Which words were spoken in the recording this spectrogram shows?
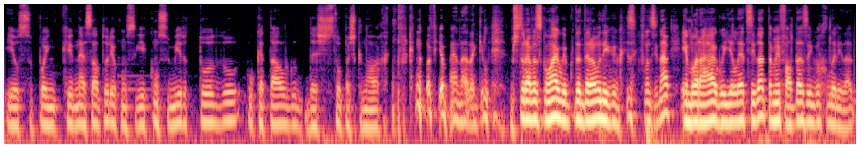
Eu suponho que nessa altura eu consegui consumir todo o catálogo das sopas Knorr, porque não havia mais nada. Aquilo misturava-se com água e, portanto, era a única coisa que funcionava, embora a água e a eletricidade também faltassem com regularidade.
